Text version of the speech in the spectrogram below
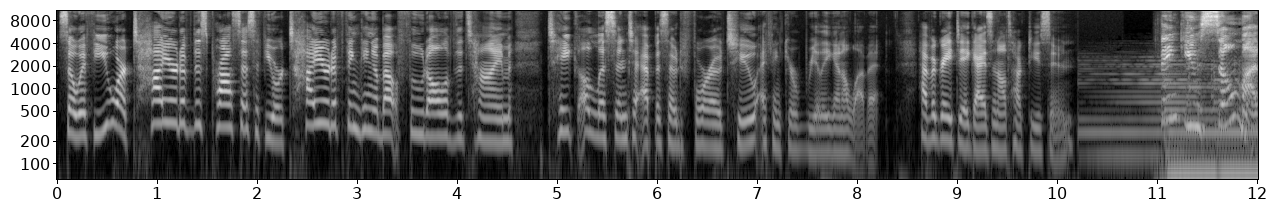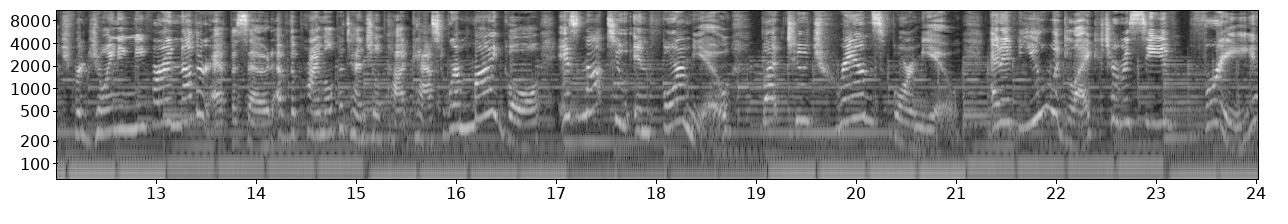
So, if you are tired of this process, if you are tired of thinking about food all of the time, take a listen to episode 402. I think you're really going to love it. Have a great day, guys, and I'll talk to you soon. Thank you so much for joining me for another episode of the Primal Potential Podcast, where my goal is not to inform you, but to transform you. And if you would like to receive free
